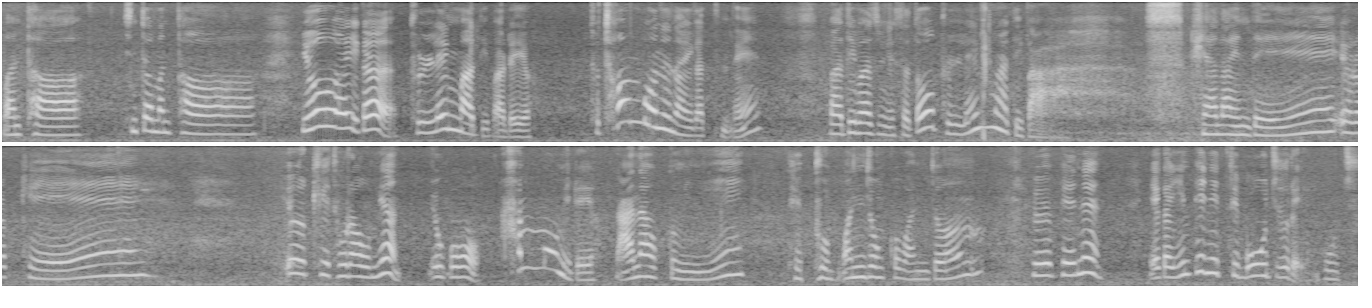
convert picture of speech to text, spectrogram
많다. 진짜 많다. 요 아이가 블랙 마디바래요. 저 처음 보는 아이 같은데 마디바 중에서도 블랙 마디바 귀한 아이인데 이렇게 이렇게 돌아오면 요거 한 몸이래요 나나호꾸미니 대품 완전 커 완전 요 옆에는 얘가 인피니트 모주래 모주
